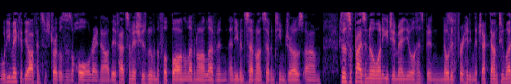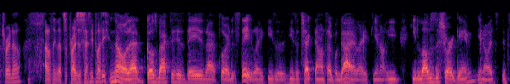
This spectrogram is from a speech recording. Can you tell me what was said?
What do you make of the offensive struggles as a whole right now? They've had some issues moving the football in 11 on 11 and even 7 on 7 team drills. Um, to the surprise of no one, EJ Manuel has been noted for hitting the check down too much right now. I don't think that surprises anybody. No, that goes back to his days at Florida State. Like he's a he's a check down type of guy. Like you know he he loves the short game. You know it's it's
